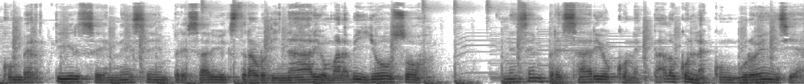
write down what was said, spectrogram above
convertirse en ese empresario extraordinario, maravilloso, en ese empresario conectado con la congruencia,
